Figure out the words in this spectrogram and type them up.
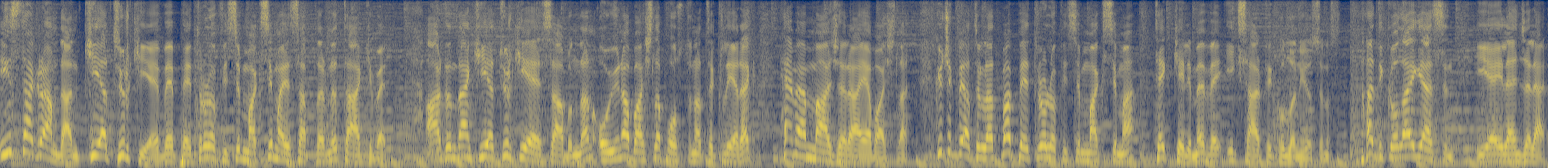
Instagram'dan Kia Türkiye ve Petrol Ofisi Maxima hesaplarını takip et. Ardından Kia Türkiye hesabından oyuna başla postuna tıklayarak hemen maceraya başla. Küçük bir hatırlatma Petrol Ofisi Maxima tek kelime ve X harfi kullanıyorsunuz. Hadi kolay gelsin. İyi eğlenceler.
